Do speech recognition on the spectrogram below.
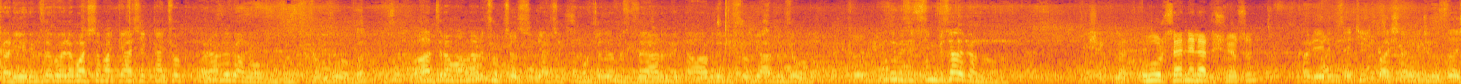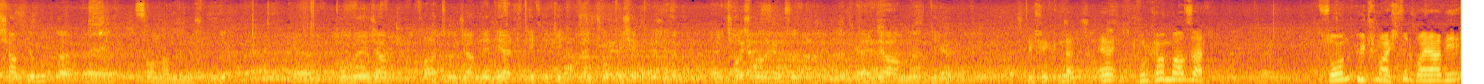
Kariyerimize böyle başlamak gerçekten çok önemli bir an oldu bizim için. Çok güzel oldu. Antrenmanlarda çok çalıştık gerçekten. Hocalarımız bize yardım etti. Abilerimiz çok yardımcı oldu. Bu da bizim için güzel bir an oldu. Teşekkürler. Uğur sen neler düşünüyorsun? Kariyerimizdeki ilk başlangıcımızda şampiyonlukla e, sonlandırmış olduk. E, Tolunay Hocam, Fatih Hocam ve diğer teknik ekipten çok teşekkür ederim. E, çalışmalarımızın e, devamını diliyorum. Teşekkürler. Evet Furkan Balzar. Son 3 maçtır bayağı bir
